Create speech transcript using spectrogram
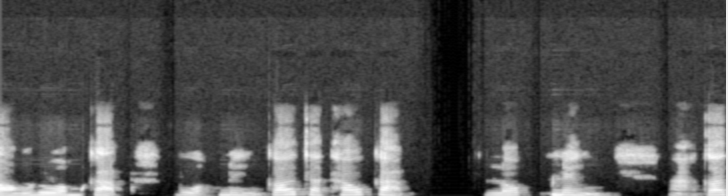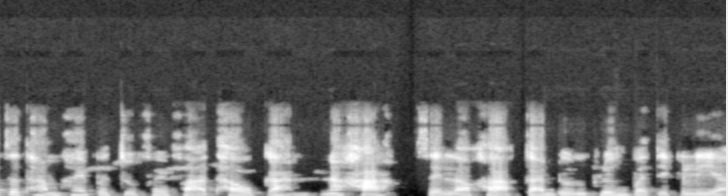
2 รวมกับบวก 1 ก็จะเท่ากับ ลบหนึ่งอะก็จะทำให้ประจุไฟฟ้าเท่ากันนะคะ เสร็จแล้วค่ะ การดูดครึ่งปฏิกิริยา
